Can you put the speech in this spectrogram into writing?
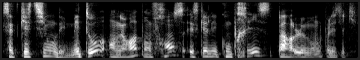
cette question des métaux en Europe, en France, est-ce qu'elle est comprise par le monde politique?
